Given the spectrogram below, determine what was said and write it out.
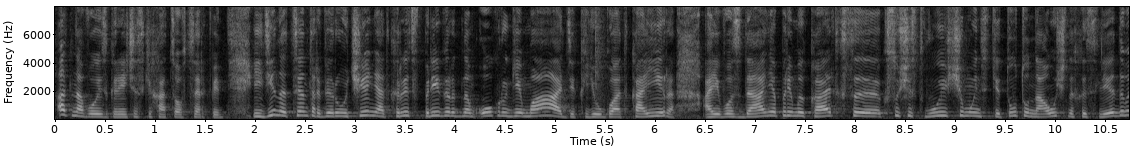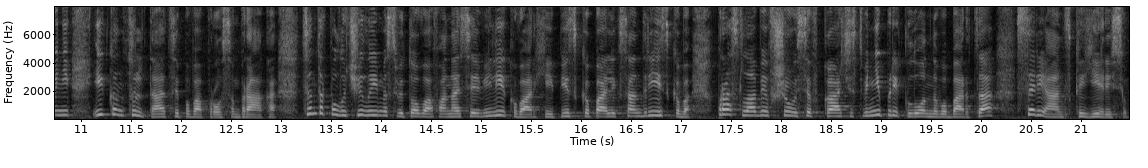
одного из греческих отцов церкви. Единый центр вероучения открыт в пригородном округе Маади к югу от Каира, а его здание примыкает к существующему Институту научных исследований и консультаций по вопросам брака. Центр получил имя святого Афанасия Великого, архиепископа Александрийского, прославившегося в качестве качестве непреклонного борца с арианской ересью.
